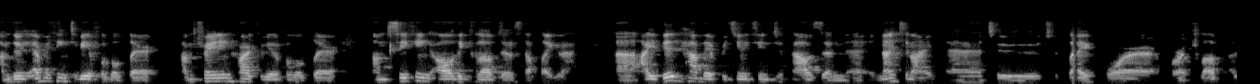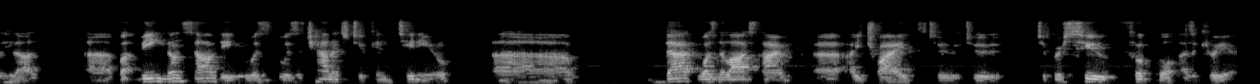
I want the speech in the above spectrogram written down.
I'm doing everything to be a football player. I'm training hard to be a football player. I'm seeking all the clubs and stuff like that. Uh, I did have the opportunity in 2099 uh, to to play for for a club Al Hilal, uh, but being non-Saudi was was a challenge to continue. Uh, that was the last time uh, I tried to to to pursue football as a career.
